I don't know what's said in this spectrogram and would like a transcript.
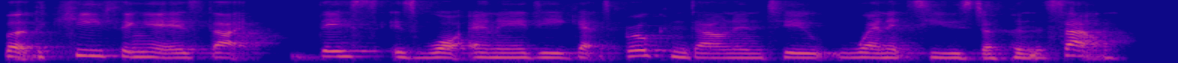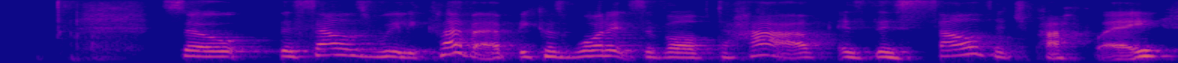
But the key thing is that this is what NAD gets broken down into when it's used up in the cell. So the cell is really clever because what it's evolved to have is this salvage pathway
